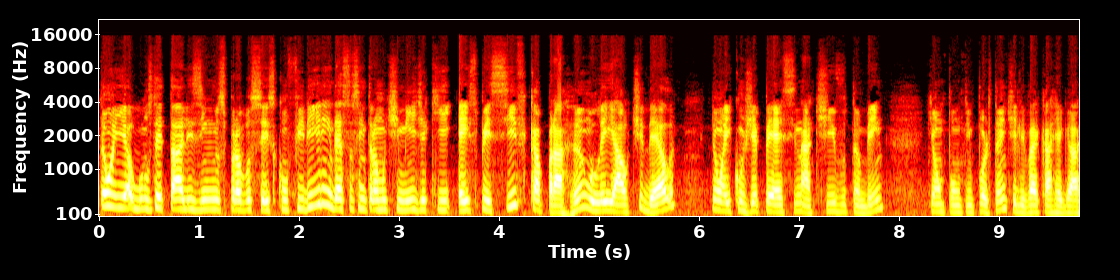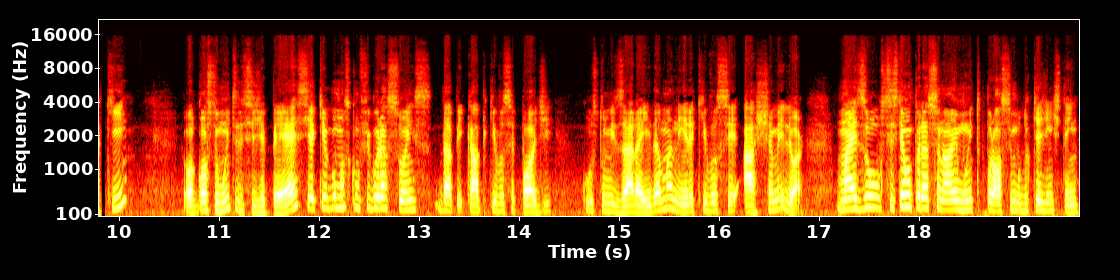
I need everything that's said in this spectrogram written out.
Então aí alguns detalhezinhos para vocês conferirem dessa central multimídia que é específica para a RAM, o layout dela. Então aí com GPS nativo também, que é um ponto importante, ele vai carregar aqui. Eu gosto muito desse GPS e aqui algumas configurações da picape que você pode customizar aí da maneira que você acha melhor. Mas o sistema operacional é muito próximo do que a gente tem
